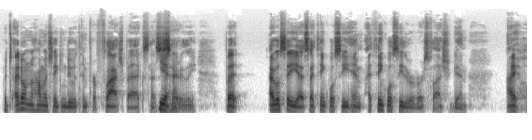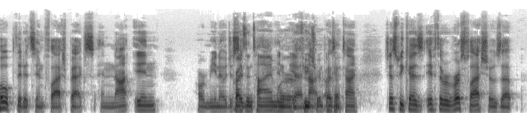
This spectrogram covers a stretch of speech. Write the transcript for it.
which I don't know how much they can do with him for flashbacks necessarily, but I will say yes. I think we'll see him. I think we'll see the Reverse Flash again. I hope that it's in flashbacks and not in, or you know, just in- present time in- or yeah, future. not in present okay. time. Just because if the Reverse Flash shows up,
